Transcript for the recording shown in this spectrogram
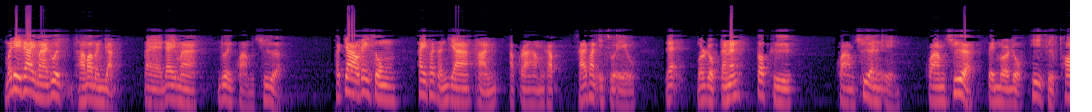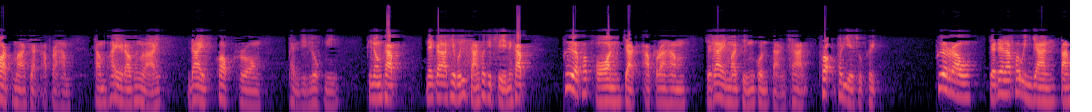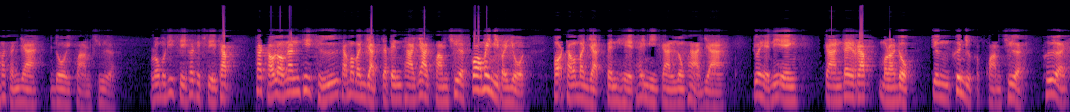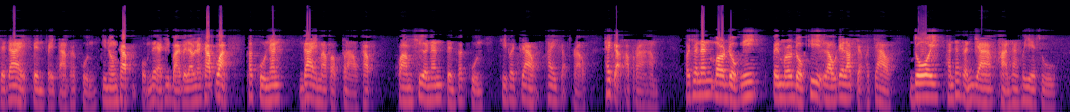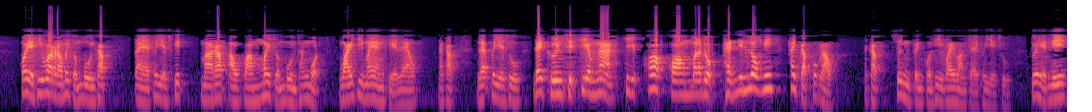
ไม่ได้ได้มาด้วยธรรมบัญญัติ แต่ได้มาด้วยความเชื่อ พระเจ้าได้ทรงให้พระสัญญาผ่านอับราฮัมครับสายพันธุ์อิสราเอล และมรดกตอนนั้นก็คือความเชื่อนั่นเอง ความเชื่อเป็นมรดกที่สืบทอดมาจากอับราฮัมทำให้เราทั้งหลายได้ครอบครองแผ่นดินโลกนี้ พี่น้องครับ ในกาลาเทียบทที่สามข้อสิบสี่นะครับ เพื่อพระพรจากอับราฮัมจะได้มาถึงคนต่างชาติ เพราะพระเยซูคริสต์เพื่อเราจะได้รับพระวิญญาณตามพระสัญญาโดยความเชื่อ โรมบทที่สี่ข้อสิบสี่ครับ ถ้าเขาเหล่านั้นที่ถือธรรมบัญญัติจะเป็นทายาทความเชื่อก็ไม่มีประโยชน์ เพราะธรรมบัญญัติเป็นเหตุให้มีการลงพระอาญา ด้วยเหตุนี้เองการได้รับมรดกจึงขึ้นอยู่กับความเชื่อ เพื่อจะได้เป็นไปตามพระคุณ พี่น้องครับ ผมได้อธิบายไปแล้วนะครับ ว่าพระคุณนั้นได้มาเปล่าๆครับ ความเชื่อนั้นเป็นพระคุณที่พระเจ้าให้กับเรา ให้กับอับราฮัม เพราะฉะนั้นมรดกนี้เป็นมรดกที่เราได้รับจากพระเจ้า โดยพันธสัญญาผ่านทางพระเยซู เพราะอย่างที่ว่าเราไม่สมบูรณ์ครับ แต่พระเยซูคริสต์มารับเอาความไม่สมบูรณ์ทั้งหมดไว้ที่ไม้กางเขนแล้วนะครับ และพระเยซูได้คืนสิทธิอำนาจที่จะครอบครองมรดกแผ่นดินโลกนี้ให้กับพวกเรานะครับ ซึ่งเป็นคนที่ไว้วางใจพระเยซู ด้วยเหตุนี้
